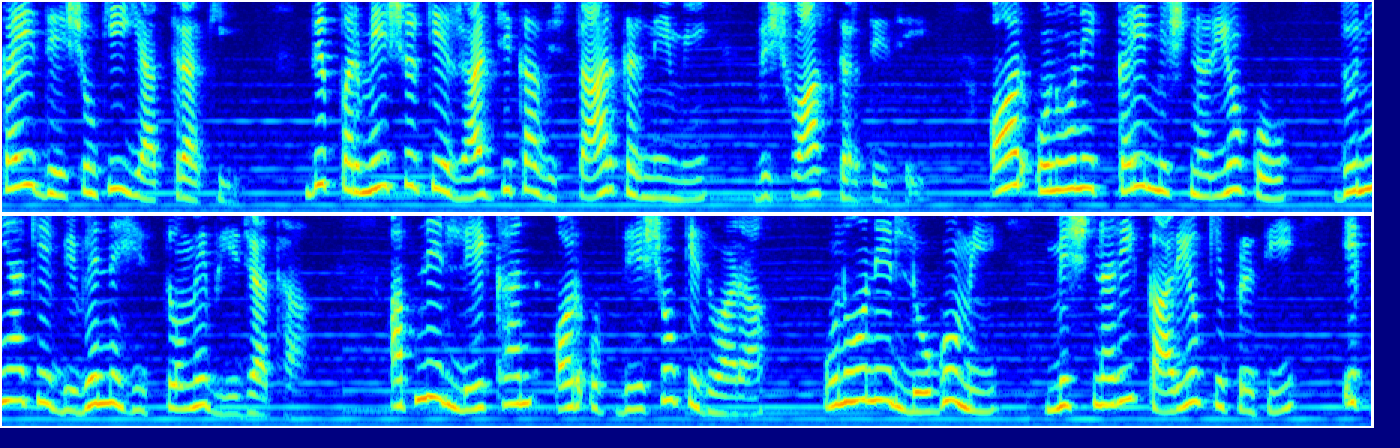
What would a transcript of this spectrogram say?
कई देशों की यात्रा की। वे परमेश्वर के राज्य का विस्तार करने में विश्वास करते थे और उन्होंने कई मिशनरियों को दुनिया के विभिन्न हिस्सों में भेजा था। अपने लेखन और उपदेशों के द्वारा उन्होंने लोगों में मिशनरी कार्यों के प्रति एक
